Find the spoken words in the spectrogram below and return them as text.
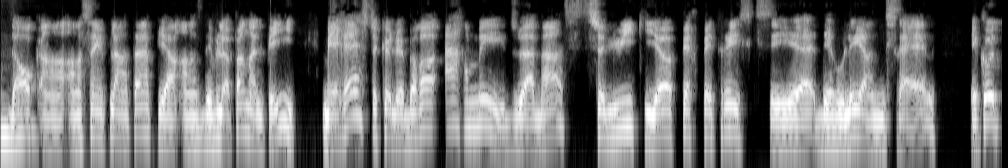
donc en, en s'implantant puis en, en se développant dans le pays. Mais reste que le bras armé du Hamas, celui qui a perpétré ce qui s'est euh, déroulé en Israël, écoute,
